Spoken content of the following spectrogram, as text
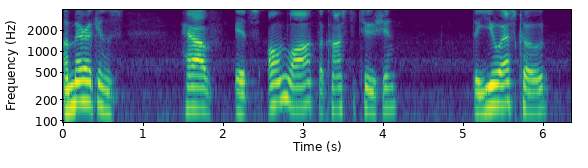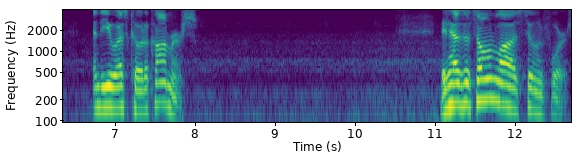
Americans have its own law, the Constitution, the U.S. Code, and the U.S. Code of Commerce. It has its own laws to enforce.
